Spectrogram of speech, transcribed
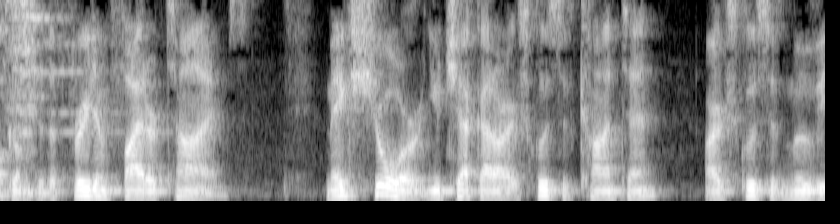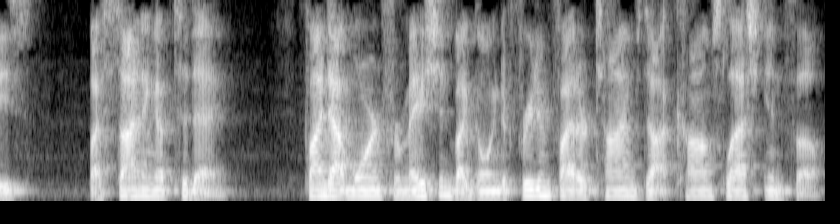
Welcome to the Freedom Fighter Times. Make sure you check out our exclusive content, our exclusive movies, by signing up today. Find out more information by going to freedomfightertimes.com/info.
